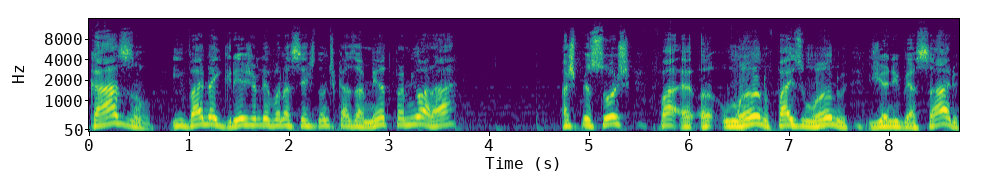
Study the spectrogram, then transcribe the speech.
casam e vai na igreja levando a certidão de casamento para me orar. As pessoas, eh, um ano, faz um ano de aniversário,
